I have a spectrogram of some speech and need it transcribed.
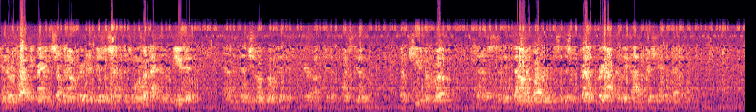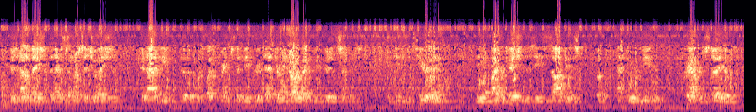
in the reflectogram and certainly no improvement in visual symptoms. When we went back and reviewed it, uh, it didn't show a real good it points to acute abrupt stenosis of the ophthalmic artery. So this was present preoperatively, not appreciated at that point. Here's another patient that had a similar situation, could not be, the reflectograms couldn't be improved after endarterectomy, visual symptoms continued to deteriorate. The bifurcation disease is obvious, but after we reviewed preoperative study, there was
